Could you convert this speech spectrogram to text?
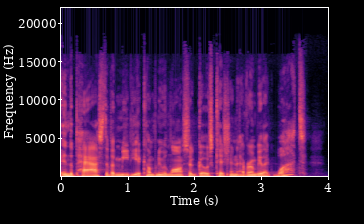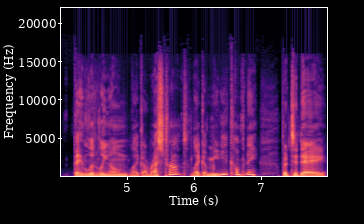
In the past, if a media company would launch a ghost kitchen, everyone would be like, what? They literally own like a restaurant, like a media company. But today,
